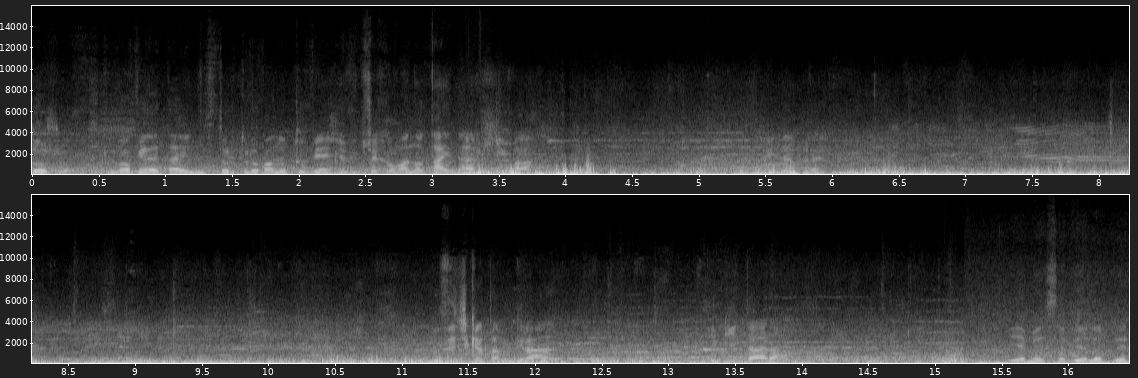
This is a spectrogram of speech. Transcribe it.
Dożów. Skrywa wiele tajemnic. Torturowano tu więźniów i przechowano tajne archiwa. No i dobre. Muzyczka tam gra i gitara. Jemy sobie lody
